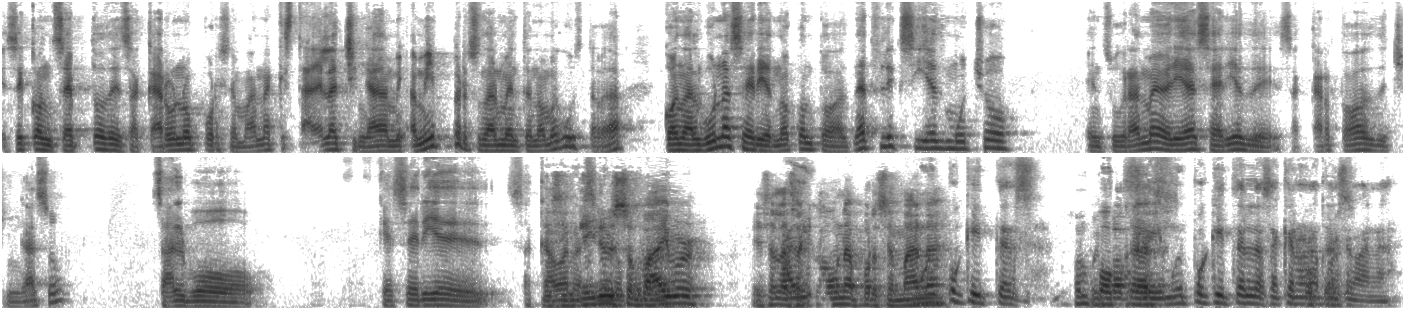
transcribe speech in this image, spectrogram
Ese concepto de sacar uno por semana que está de la chingada. A mí, a mí personalmente no me gusta, ¿verdad? Con algunas series, no con todas. Netflix sí es mucho, en su gran mayoría de series, de sacar todas de chingazo, salvo qué serie sacaban así, por? Survivor. Esa la sacó una por Muy semana. poquitas, Son muy pocas. sí, muy poquitas la sacan una por semana.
